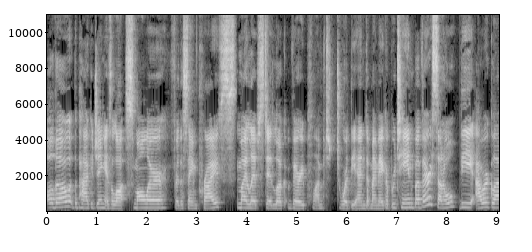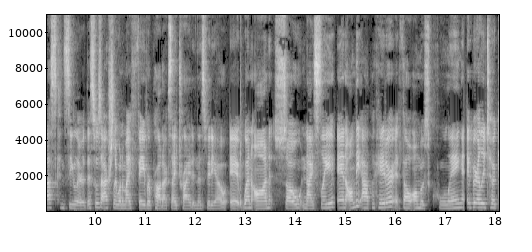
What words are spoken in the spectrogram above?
Although the packaging is a lot smaller for the same price, my lips did look very plumped toward the end of my makeup routine, but very subtle. The Hourglass Concealer, this was actually one of my favorite products I tried in this video. It went on so nicely, and on the applicator, it felt almost cooling. It barely took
